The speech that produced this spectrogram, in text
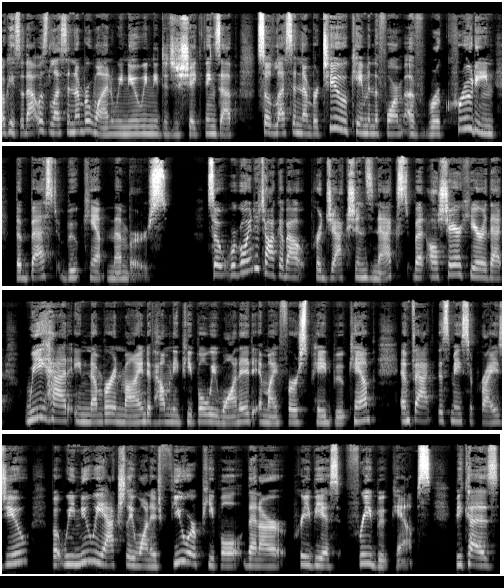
Okay. So that was lesson number one. We knew we needed to shake things up. So lesson number two came in the form of recruiting the best bootcamp members. So we're going to talk about projections next, but I'll share here that we had a number in mind of how many people we wanted in my first paid boot camp. In fact, this may surprise you, but we knew we actually wanted fewer people than our previous free boot camps because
